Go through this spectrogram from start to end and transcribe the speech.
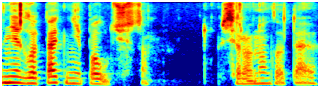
Не глотать не получится. Все равно глотаю.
